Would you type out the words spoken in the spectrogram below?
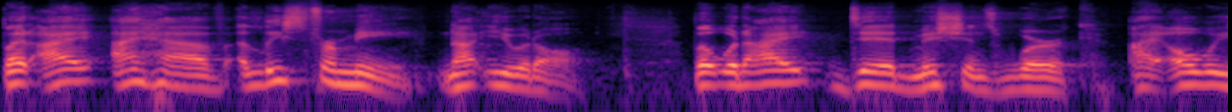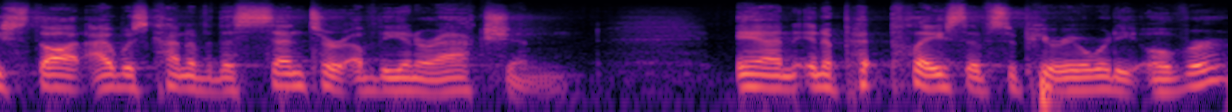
But I, I have, at least for me, not you at all, but when I did missions work, I always thought I was kind of the center of the interaction and in a p- place of superiority over.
